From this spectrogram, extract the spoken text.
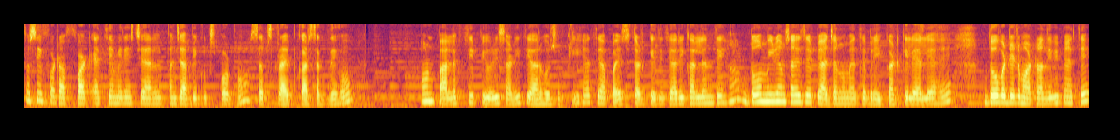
ਤੁਸੀਂ ਫਟਾਫਟ ਇੱਥੇ ਮੇਰੇ ਚੈਨਲ ਪੰਜਾਬੀ ਕੁਕਸਪੋਰਟ ਨੂੰ ਸਬਸਕ੍ਰਾਈਬ ਕਰ ਸਕਦੇ ਹੋ। ਹੁਣ ਪਾਲਕ ਦੀ ਪਿਊਰੀ ਸਾਡੀ ਤਿਆਰ ਹੋ ਚੁੱਕੀ ਹੈ ਤੇ ਆਪਾਂ ਇਸ ਤੜਕੇ ਦੀ ਤਿਆਰੀ ਕਰ ਲੈਂਦੇ ਹਾਂ। ਦੋ ਮੀਡੀਅਮ ਸਾਈਜ਼ ਦੇ ਪਿਆਜ਼ਾਂ ਨੂੰ ਮੈਂ ਇੱਥੇ ਬਰੀਕ ਕੱਟ ਕੇ ਲੈ ਲਿਆ ਹੈ। ਦੋ ਵੱਡੇ ਟਮਾਟਰਾਂ ਦੀ ਵੀ ਮੈਂ ਇੱਥੇ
